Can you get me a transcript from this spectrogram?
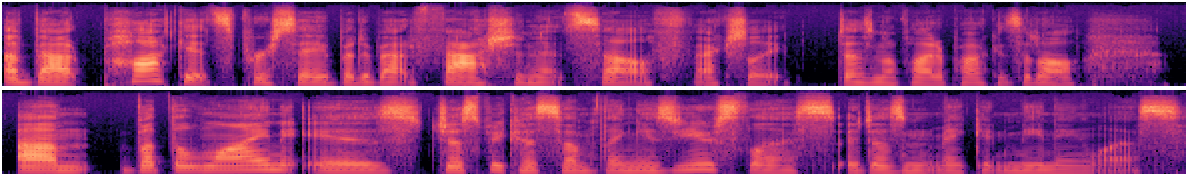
about pockets per se, but about fashion itself. Actually, it doesn't apply to pockets at all. Um, but the line is just because something is useless, it doesn't make it meaningless.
